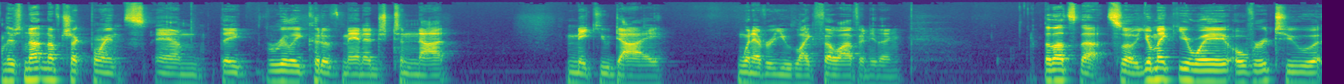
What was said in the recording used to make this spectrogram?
There's not enough checkpoints and they really could have managed to not make you die whenever you like fell off anything. But that's that. So you'll make your way over to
